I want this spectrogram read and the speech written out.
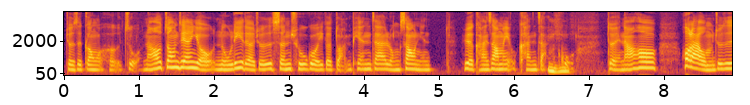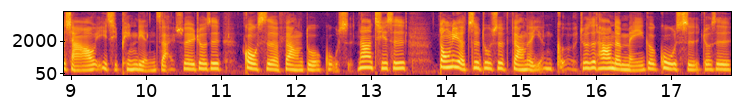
就是跟我合作。然后中间有努力的，就是生出过一个短片，在《龙少年月刊》上面有刊载过。对，然后后来我们就是想要一起拼连载，所以就是构思了非常多故事。那其实东立的制度是非常的严格，就是他们的每一个故事，就是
